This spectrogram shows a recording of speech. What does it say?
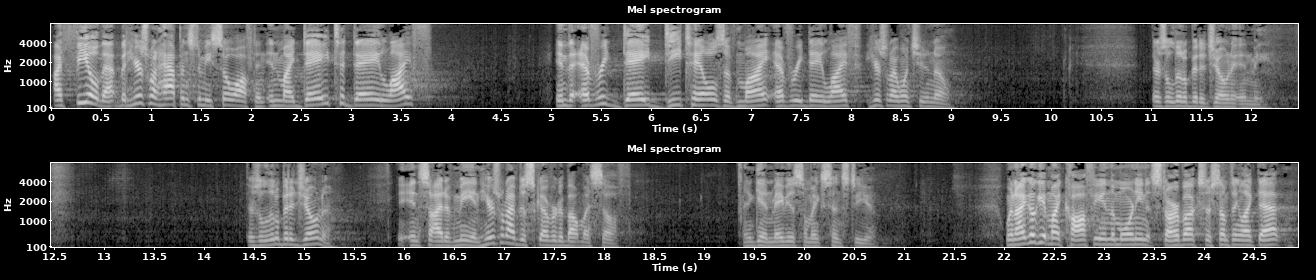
I feel that, but here's what happens to me so often. In my day to day life, in the everyday details of my everyday life, here's what I want you to know there's a little bit of Jonah in me. There's a little bit of Jonah inside of me. And here's what I've discovered about myself. And again, maybe this will make sense to you. When I go get my coffee in the morning at Starbucks or something like that,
